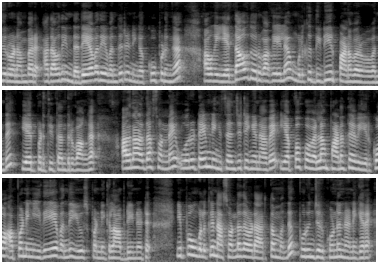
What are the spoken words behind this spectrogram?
ஜீரோ நம்பர் அதாவது இந்த தேவதையை வந்துட்டு நீங்கள் கூப்பிடுங்க. அவங்க ஏதாவது ஒரு வகையில் உங்களுக்கு திடீர் பணவரவை வந்து ஏற்படுத்தி தந்துடுவாங்க அதனால தான் சொன்னேன் ஒரு டைம் நீங்கள் செஞ்சிட்டிங்கனாவே எப்பப்போவெல்லாம் பண தேவை இருக்கோ அப்போ நீங்கள் இதையே வந்து யூஸ் பண்ணிக்கலாம் அப்படின்னுட்டு. இப்போ உங்களுக்கு நான் சொன்னதோட அர்த்தம் வந்து புரிஞ்சிருக்கும்னு நினைக்கிறேன்.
